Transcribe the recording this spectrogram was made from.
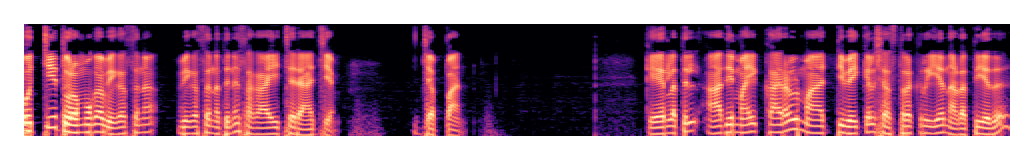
കൊച്ചി തുറമുഖ വികസന വികസനത്തിന് സഹായിച്ച രാജ്യം ജപ്പാൻ. കേരളത്തിൽ ആദ്യമായി കരൾ മാറ്റിവെക്കൽ ശസ്ത്രക്രിയ നടത്തിയത്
